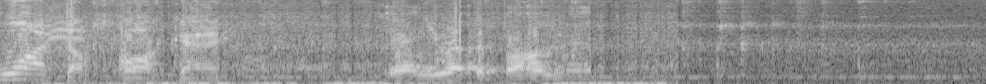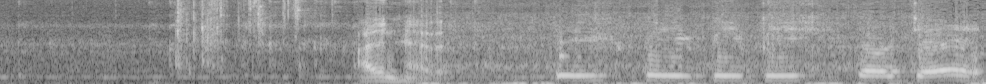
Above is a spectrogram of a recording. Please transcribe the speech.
What the fuck, eh? Damn, you at the bomb, man. I didn't have it. B, B, B, B. Oh, dang.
